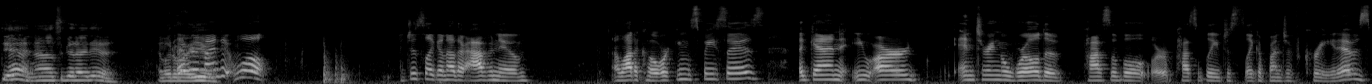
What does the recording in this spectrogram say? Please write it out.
Yeah, no, that's a good idea. And what That about you? well, just like another avenue, a lot of co working spaces. Again, you are entering a world of possible or possibly just like a bunch of creatives,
